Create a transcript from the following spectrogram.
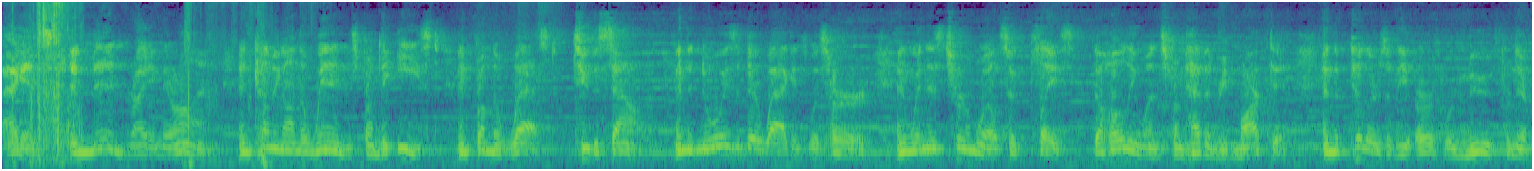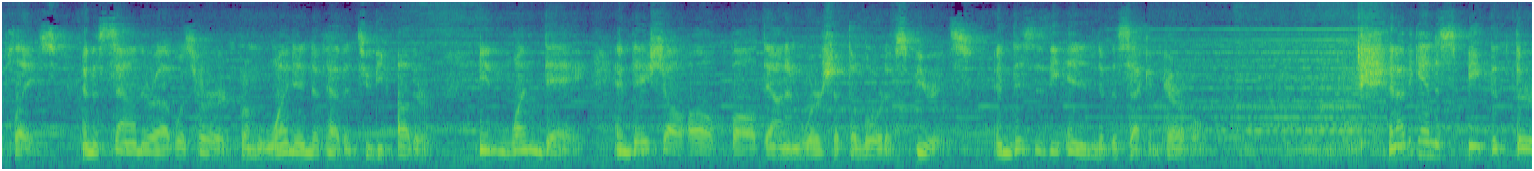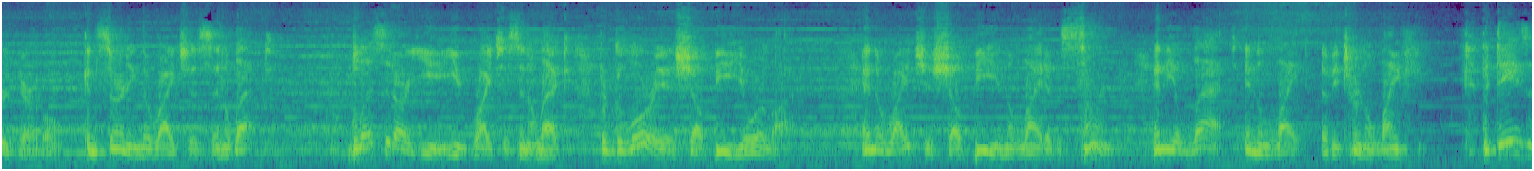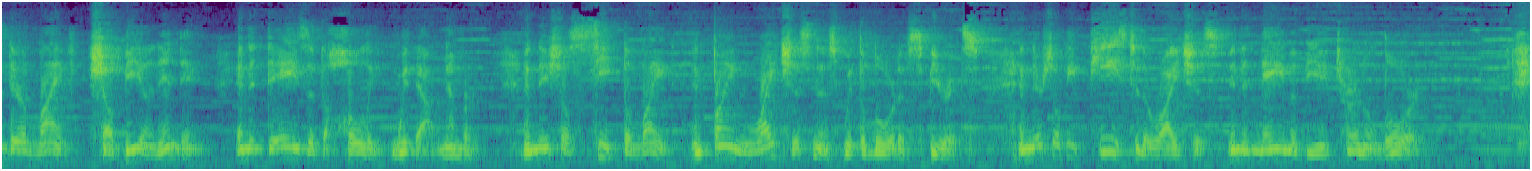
wagons, and men riding thereon, and coming on the winds from the east and from the west to the south. And the noise of their wagons was heard. And when this turmoil took place, the holy ones from heaven remarked it, and the pillars of the earth were moved from their place, and the sound thereof was heard from one end of heaven to the other, in one day. And they shall all fall down and worship the Lord of spirits. And this is the end of the second parable. And I began to speak the third parable concerning the righteous and elect. Blessed are ye, ye righteous and elect, for glorious shall be your lot. And the righteous shall be in the light of the sun, and the elect in the light of eternal life. The days of their life shall be unending, and the days of the holy without number. And they shall seek the light, and find righteousness with the Lord of spirits. And there shall be peace to the righteous in the name of the eternal Lord.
